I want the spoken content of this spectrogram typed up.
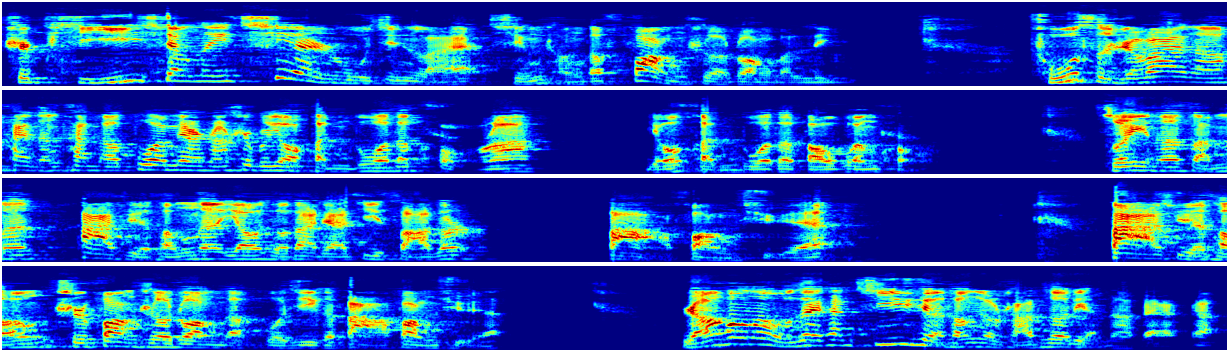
是皮向内嵌入进来形成的放射状纹理。除此之外呢，还能看到断面上是不是有很多的孔啊？有很多的导管孔。所以呢，咱们大血藤呢要求大家记仨字儿：大放血。大血藤是放射状的，我记个大放血。然后呢，我再看鸡血藤有啥特点呢？大家看，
